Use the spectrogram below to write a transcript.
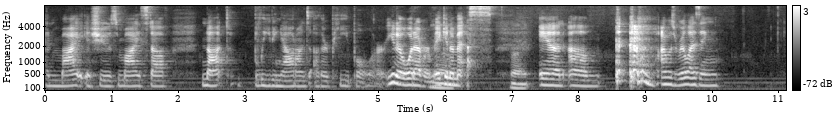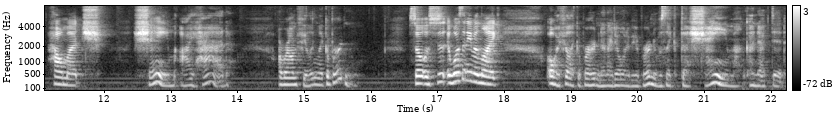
and my issues, my stuff, not bleeding out onto other people or you know whatever yeah. making a mess right and um, i was realizing how much shame i had around feeling like a burden So it was just, it wasn't even like, oh, I feel like a burden and I don't want to be a burden. It was like the shame connected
